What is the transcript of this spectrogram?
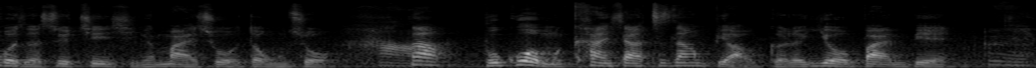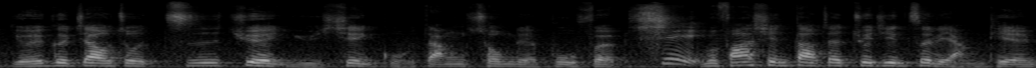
或者是进行一个卖出的动作。好。那不过我们看一下这张表格的右半边，有一个叫做资券与现股当中的部分，是。我们发现到在最近这两天，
